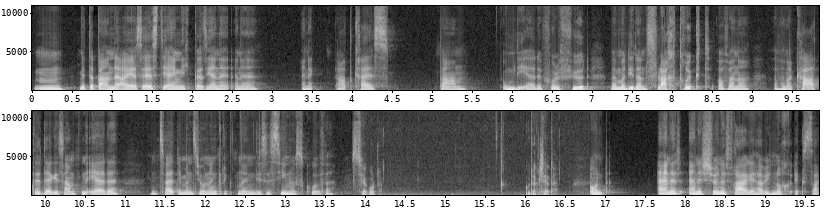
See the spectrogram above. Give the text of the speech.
mit der Bahn der ISS, die eigentlich quasi eine, eine, eine Art Kreisbahn um die Erde vollführt. Wenn man die dann flach drückt auf einer, auf einer Karte der gesamten Erde in zwei Dimensionen, kriegt man eben diese Sinuskurve. Sehr gut. gut erklärt. Und eine, eine schöne Frage habe ich noch extra,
